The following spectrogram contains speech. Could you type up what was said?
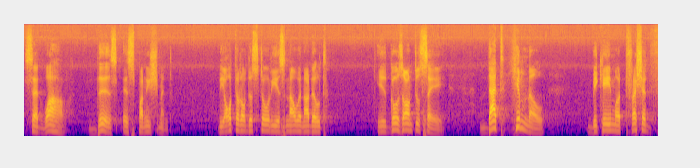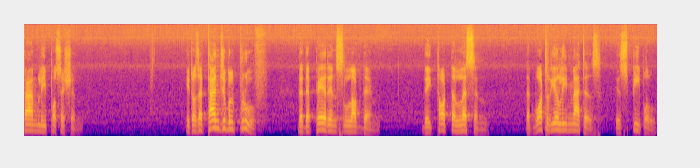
said, Wow, this is punishment. The author of the story is now an adult. He goes on to say, That hymnal became a treasured family possession. It was a tangible proof that their parents loved them. They taught the lesson that what really matters is people,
